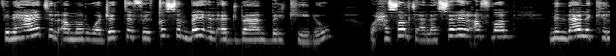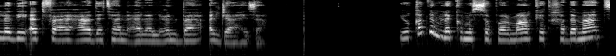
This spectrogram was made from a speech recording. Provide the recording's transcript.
في نهاية الأمر وجدت في قسم بيع الأجبان بالكيلو، وحصلت على سعر أفضل من ذلك الذي أدفعه عادة على العلبة الجاهزة. يقدم لكم السوبر ماركت خدمات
